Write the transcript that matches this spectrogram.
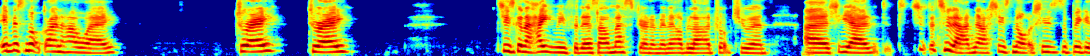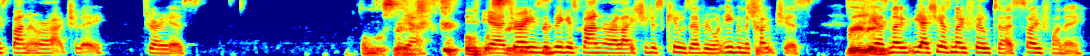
if it's not going her way, Dre, Dre, she's gonna hate me for this. I'll message her in a minute. I'll be like, I dropped you in. Uh, she, yeah, too that. No, she's not. She's the biggest banterer actually. Dre is. I'm not saying. Yeah, yeah. Dre's the biggest banterer. Like she just kills everyone, even the she, coaches. Really? She has no. Yeah, she has no filter. It's so funny.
